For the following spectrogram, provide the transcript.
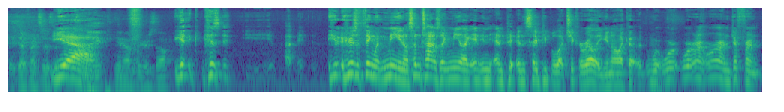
the differences. that Yeah. make, you know for yourself. Yeah, because here's the thing with me, you know, sometimes like me, like and and, and say people like Chiccarelli, you know, like uh, we're we're we're, we're different.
